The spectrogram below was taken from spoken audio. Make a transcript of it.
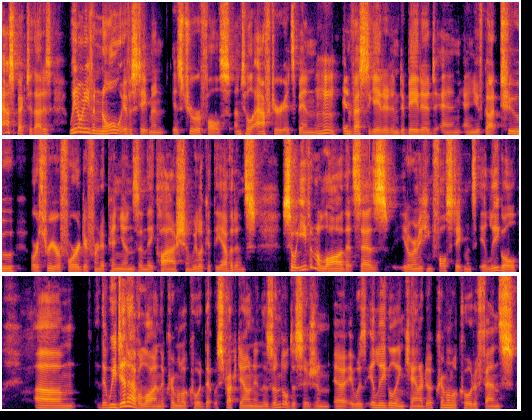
aspect to that is we don't even know if a statement is true or false until after it's been mm-hmm. investigated and debated and and you've got two or three or four different opinions and they clash and we look at the evidence so even a law that says you know we're making false statements illegal um, that we did have a law in the criminal code that was struck down in the Zundel decision. Uh, it was illegal in Canada, criminal code offense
